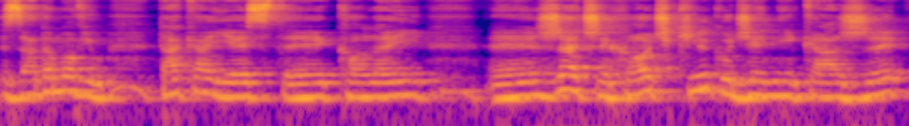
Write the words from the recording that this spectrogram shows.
zadomowił. Taka jest y, kolej rzeczy, choć kilku dziennikarzy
